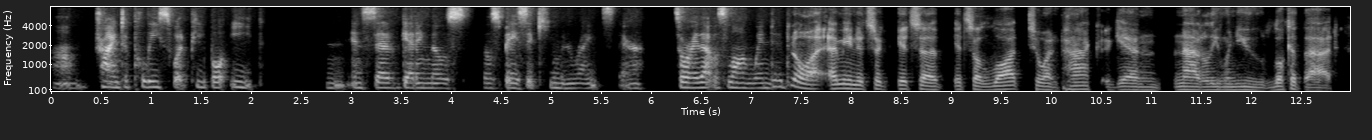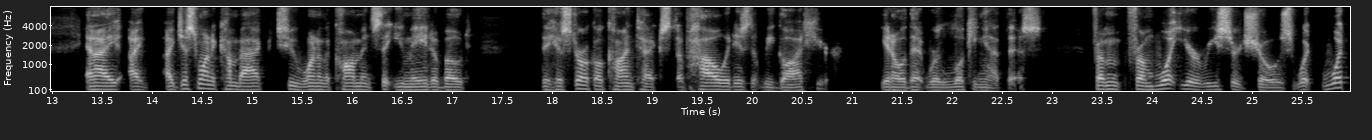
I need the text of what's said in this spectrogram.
um, trying to police what people eat instead of getting those those basic human rights there. Sorry, that was long winded. No, I, I mean it's a it's a it's a lot to unpack again, Natalie. When you look at that, and I I I just want to come back to one of the comments that you made about the historical context of how it is that we got here you know that we're looking at this. From from what your research shows what what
